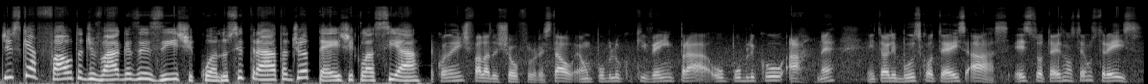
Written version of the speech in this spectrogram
diz que a falta de vagas existe quando se trata de hotéis de classe A. Quando a gente fala do show florestal, é um público que vem para o público A, né? Então ele busca hotéis A. Esses hotéis nós temos três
